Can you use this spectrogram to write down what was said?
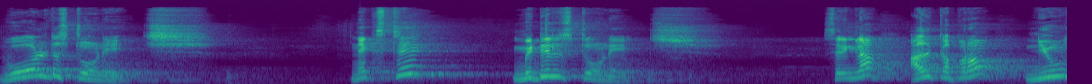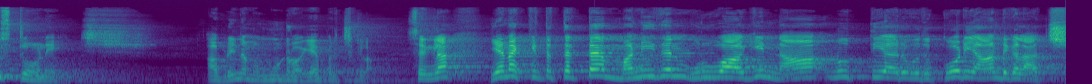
Old stone age next middle stone age சரிங்களா? அதுக்கப்புறம் நியூ ஸ்டோனேஜ் அப்படின்னு நம்ம மூன்று வகையாக பிரிச்சுக்கலாம். சரிங்களா? ஏன்னா கிட்டத்தட்ட மனிதன் உருவாகி நானூற்றி அறுபது கோடி ஆண்டுகள் ஆச்சு.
